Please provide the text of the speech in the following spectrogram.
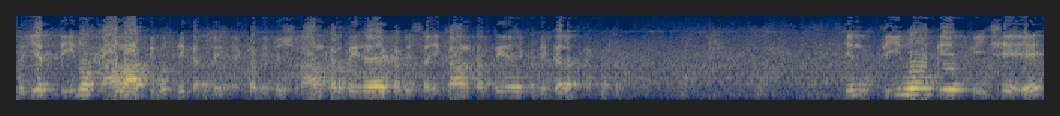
तो ये तीनों काम आपकी बुद्धि करती है। कभी विश्राम करती है, कभी सही काम करती है, कभी गलत करने लगती इन तीनों के पीछे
